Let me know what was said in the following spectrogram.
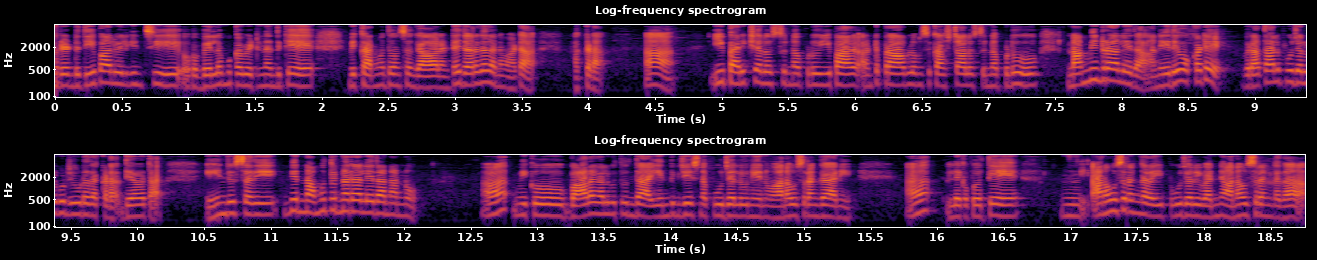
రెండు దీపాలు వెలిగించి ఒక బెల్లం ముక్క పెట్టినందుకే మీ కర్మధ్వంసం కావాలంటే జరగదనమాట అక్కడ. ఆ, ఈ పరీక్షలు వస్తున్నప్పుడు ఈ పా- అంటే ప్రాబ్లమ్స్ కష్టాలు వస్తున్నప్పుడు నమ్మినరా లేదా? అనేది ఒకటే. వ్రతాలు పూజలు కూడా చూడదు అక్కడ దేవత. ఏం చూస్తుంది? మీరు నమ్ముతున్నారా లేదా నన్ను? మీకు బాధ కలుగుతుందా? ఎందుకు చేసిన పూజలు నేను అనవసరంగా అని? లేకపోతే అనవసరంగా అనవసరం కదా ఈ పూజలు ఇవన్నీ అనవసరం కదా?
